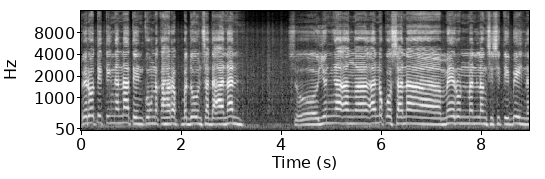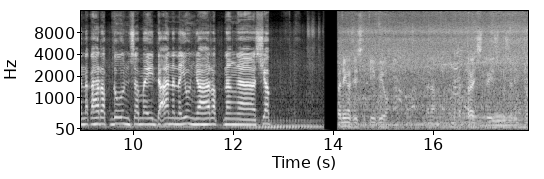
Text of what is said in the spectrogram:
Pero titingnan natin kung nakaharap ba doon sa daanan. So, yun nga ang ah, ano ko, sana mayroon man lang CCTV na nakaharap doon sa may daanan na yun, naharap ng ah, shop. Ano nga CCTV oh. Sana, nakatrace-trace ko sa dito.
